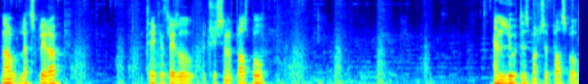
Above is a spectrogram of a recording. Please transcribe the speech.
Now, let's split up. Take as little attrition as possible. And loot as much as possible.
